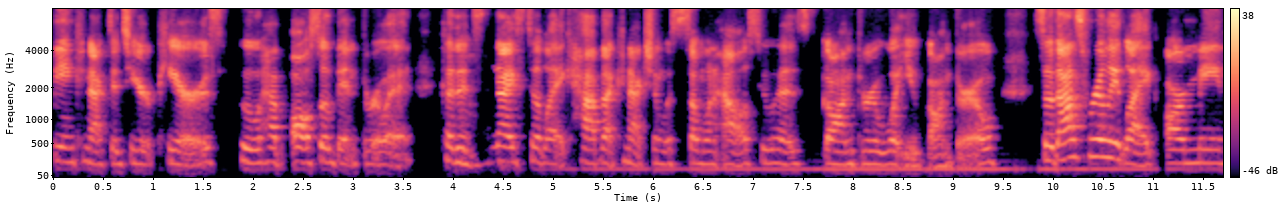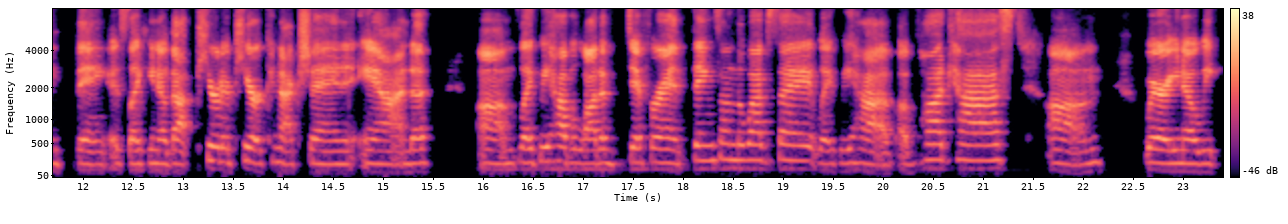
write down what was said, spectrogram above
being connected to your peers who have also been through it because it's mm-hmm. nice to like have that connection with someone else who has gone through what you've gone through so that's really like our main thing is like you know that peer-to-peer connection and um, like we have a lot of different things on the website. Like we have a podcast um, where, you know, we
